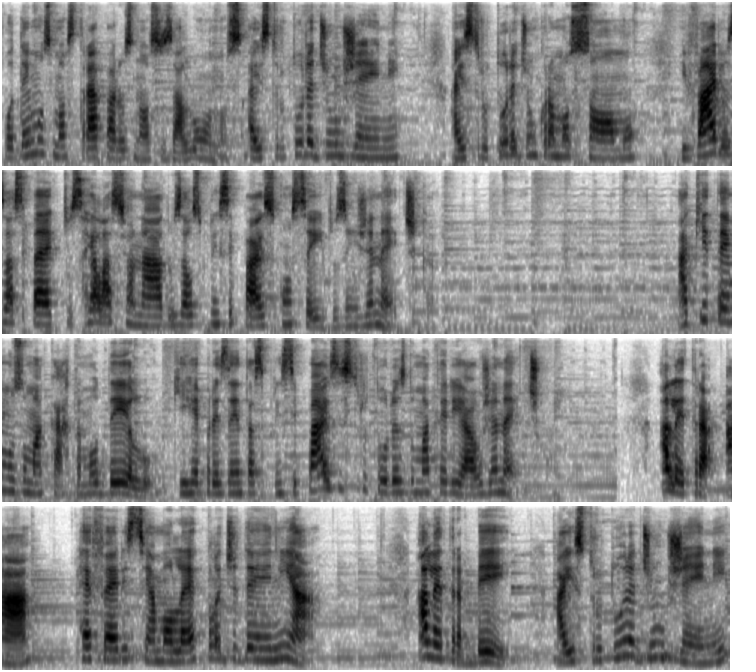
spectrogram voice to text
podemos mostrar para os nossos alunos a estrutura de um gene, a estrutura de um cromossomo e vários aspectos relacionados aos principais conceitos em genética. Aqui temos uma carta modelo que representa as principais estruturas do material genético. A letra A refere-se à molécula de DNA. A letra B, a estrutura de um gene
